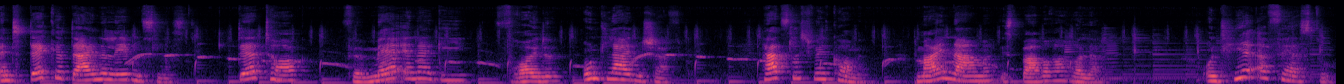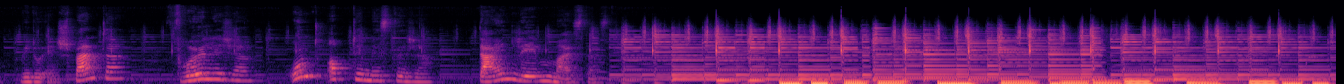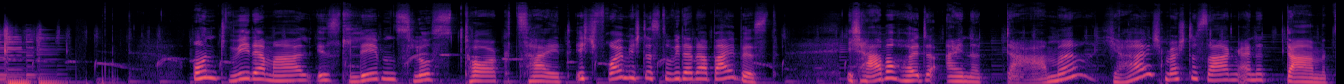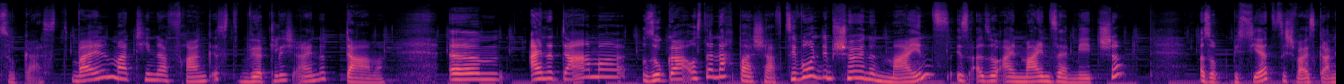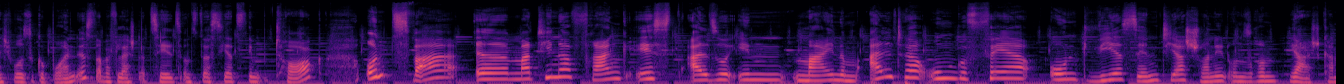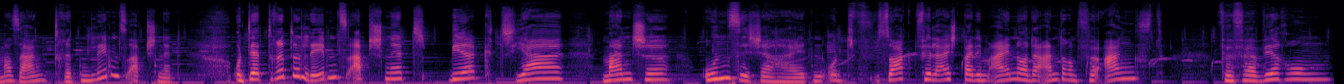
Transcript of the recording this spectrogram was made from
Entdecke deine Lebenslust. Der Talk für mehr Energie, Freude und Leidenschaft. Herzlich willkommen. Mein Name ist Barbara Holler. Und hier erfährst du, wie du entspannter, fröhlicher und optimistischer dein Leben meisterst. Und wieder mal ist Lebenslust-Talk-Zeit. Ich freue mich, dass du wieder dabei bist. Ich habe heute eine Dame, ja, ich möchte sagen eine Dame zu Gast, weil Martina Frank ist wirklich eine Dame. Ähm, eine Dame sogar aus der Nachbarschaft. Sie wohnt im schönen Mainz, ist also ein Mainzer Mädchen also bis jetzt, ich weiß gar nicht, wo sie geboren ist, aber vielleicht erzählt sie uns das jetzt im Talk. Und zwar, äh, Martina Frank ist also in meinem Alter ungefähr und wir sind ja schon in unserem, ja, ich kann mal sagen, dritten Lebensabschnitt. Und der dritte Lebensabschnitt birgt ja manche Unsicherheiten und sorgt vielleicht bei dem einen oder anderen für Angst, für Verwirrung,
